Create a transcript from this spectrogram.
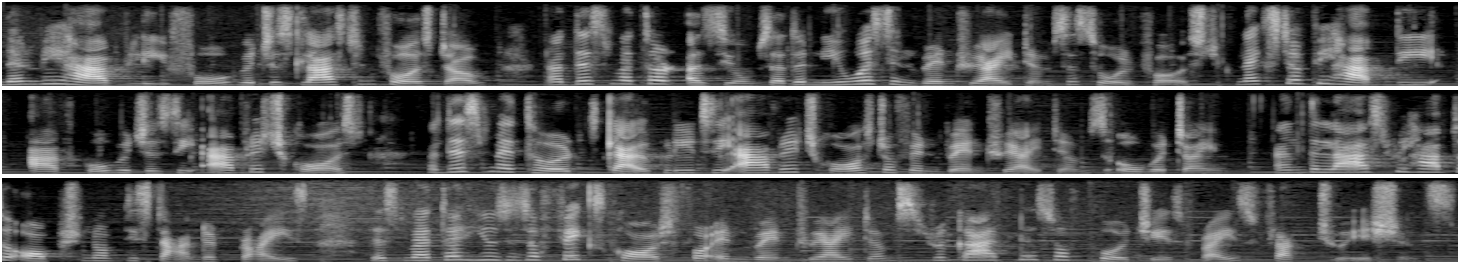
then we have LIFO, which is last in first out. Now this method assumes that the newest inventory items are sold first. Next up we have the AVCO, which is the average cost. This method calculates the average cost of inventory items over time. And the last we have the option of the standard price. This method uses a fixed cost for inventory items regardless of purchase price fluctuations.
